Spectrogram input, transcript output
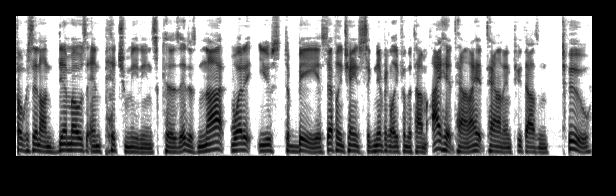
focus in on demos and pitch meetings because it is not what it used to be. It's definitely changed significantly from the time I hit town. I hit town in 2002,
